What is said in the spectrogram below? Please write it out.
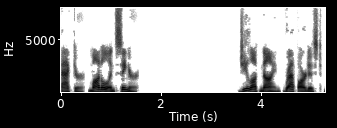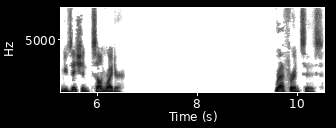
actor, model and singer. Gloc-9, rap artist, musician, songwriter. References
